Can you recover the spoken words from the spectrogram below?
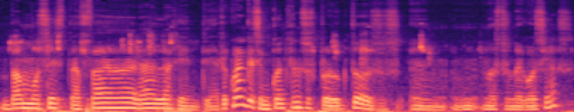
Vamos a estafar a la gente. Recuerden que se encuentran sus productos en, nuestros negocios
